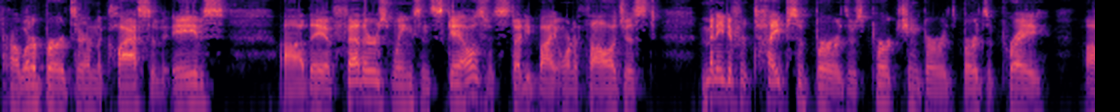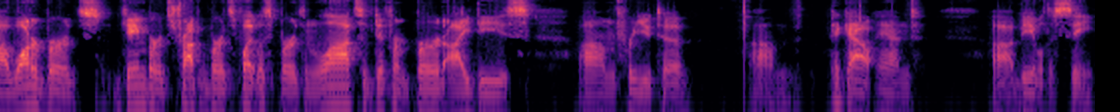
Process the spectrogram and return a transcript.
Uh, what are birds? They're in the class of aves. Uh, they have feathers, wings, and scales. They're studied by ornithologists. Many different types of birds. There's perching birds, birds of prey, uh, water birds, game birds, tropical birds, flightless birds, and lots of different bird IDs um, for you to um, pick out and uh, be able to see.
